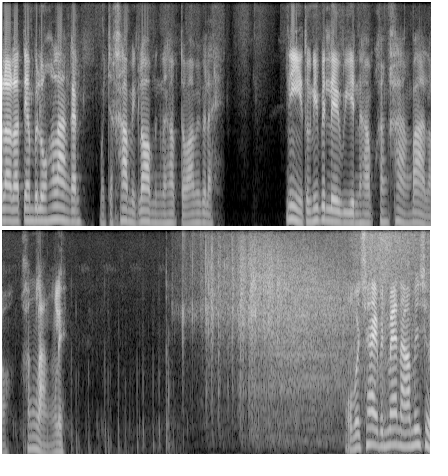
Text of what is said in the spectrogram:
เราเราเตรียมไปลงข้างล่างกันมันจะข้ามอีกรอบนึงนะครับ แต่ว่าไม่เป็นไร นี่ตรงนี้เป็นเลวินนะครับ ข้างๆบ้านเราข้างหลังเลยโอ้ไม่ใช่เป็นแม่น้ำเฉ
